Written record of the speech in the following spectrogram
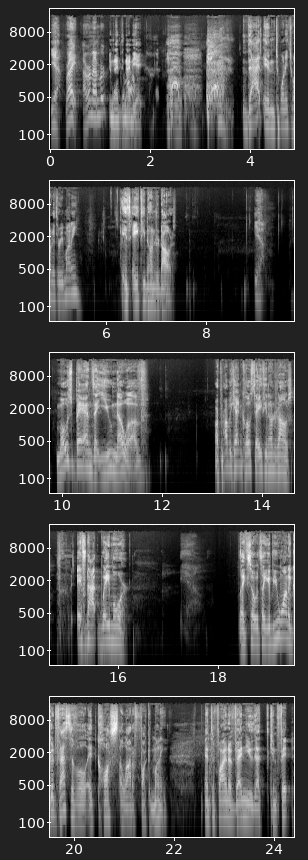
yeah right i remember in 1998. that in 2023 money is eighteen hundred dollars. Yeah. most bands that you know of are probably getting close to eighteen hundred dollars, if not way more. Yeah. Like so, it's like if you want a good festival, it costs a lot of fucking money, and to find a venue that can fit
